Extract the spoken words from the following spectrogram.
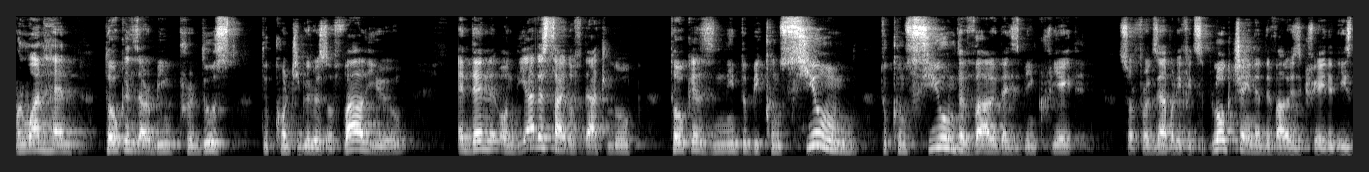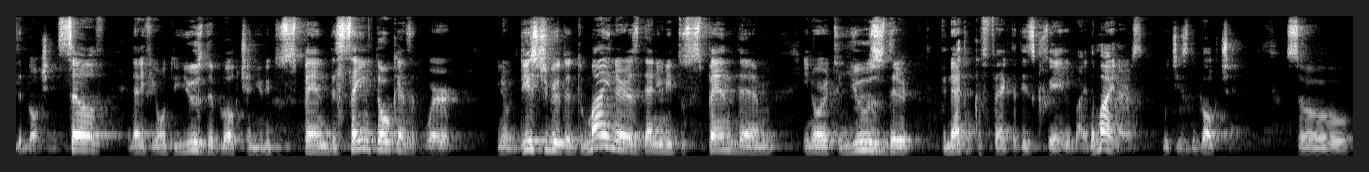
on one hand, tokens are being produced to contributors of value. And then on the other side of that loop, tokens need to be consumed to consume the value that is being created. So for example, if it's a blockchain and the value is created is the blockchain itself, and then if you want to use the blockchain, you need to spend the same tokens that were you know, distributed to miners, then you need to spend them in order to use the, the network effect that is created by the miners, which is the blockchain. So,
